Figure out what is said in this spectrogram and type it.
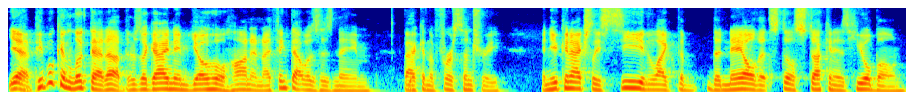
yeah, people can look that up. There's a guy named Yohanan. I think that was his name back in the first century. And you can actually see like the, the nail that's still stuck in his heel bone,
